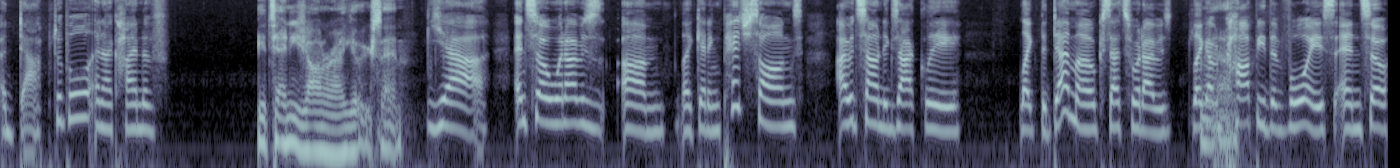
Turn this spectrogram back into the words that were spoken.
adaptable and I kind of It's any genre. I get what you're saying. Yeah. And so when I was um like getting pitch songs, I would sound exactly like the demo because that's what I was like I would copy the voice and so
